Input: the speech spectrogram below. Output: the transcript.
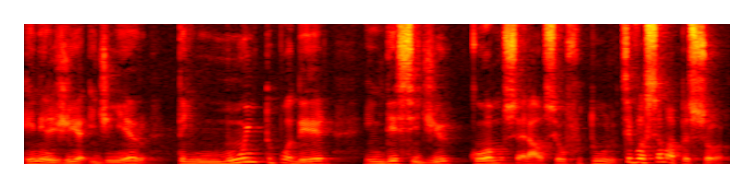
energia e dinheiro tem muito poder em decidir como será o seu futuro. Se você é uma pessoa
